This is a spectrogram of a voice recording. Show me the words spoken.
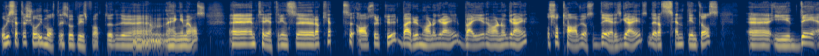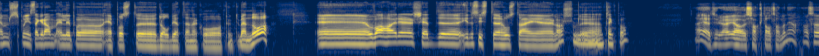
Og vi setter så umåtelig stor pris på at du eh, henger med oss. Eh, en tretrinnsrakett av struktur. Berrum har noe greier, Beyer har noe greier. Og så tar vi også deres greier, som dere har sendt inn til oss. eh, I DMs på Instagram eller på e-post uh, dolby.nrk.no. Eh, hva har eh, skjedd eh, i det siste hos deg, eh, Lars, som du tenker på? Nei, jeg, tror jeg, jeg har jo sagt alt sammen. Ja. Altså,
